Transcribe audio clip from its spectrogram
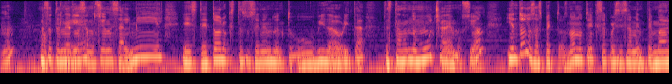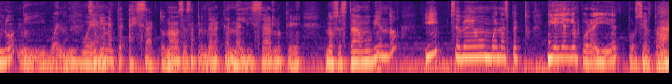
¿no? Vas a tener las emociones al mil, este, todo lo que está sucediendo en tu vida ahorita te está dando mucha emoción y en todos los aspectos, ¿no? No tiene que ser precisamente malo ni bueno. Ni bueno. Simplemente, exacto, nada más es aprender a canalizar lo que nos está moviendo y se ve un buen aspecto. Y hay alguien por ahí, ¿eh? Por cierto, hay,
